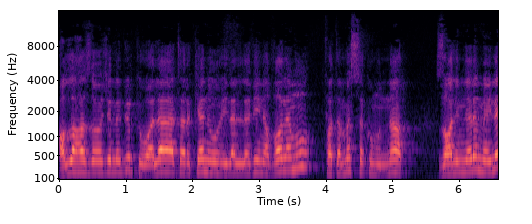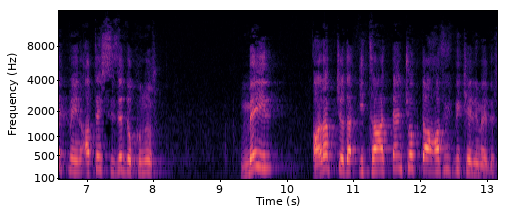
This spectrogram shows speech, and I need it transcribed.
Allah Azze ve Celle diyor ki وَلَا تَرْكَنُوا اِلَى الَّذ۪ينَ ظَلَمُوا فَتَمَسَّكُمُ النَّارِ Zalimlere meyletmeyin, ateş size dokunur. Meyil, Arapçada itaatten çok daha hafif bir kelimedir.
